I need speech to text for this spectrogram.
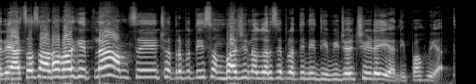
तर याचाच आढावा घेतला आमचे छत्रपती संभाजीनगरचे प्रतिनिधी विजय चिडे यांनी. पाहुयात.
